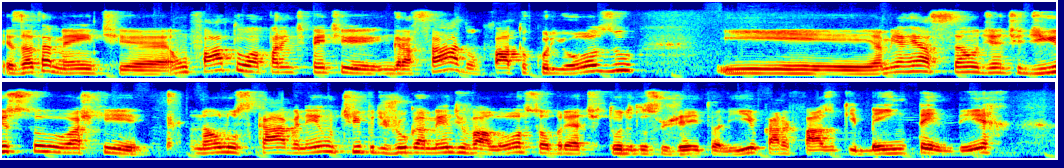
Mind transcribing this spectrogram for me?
Exatamente. É um fato aparentemente engraçado, um fato curioso. E a minha reação diante disso, acho que não nos cabe nenhum tipo de julgamento de valor sobre a atitude do sujeito ali. O cara faz o que bem entender,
